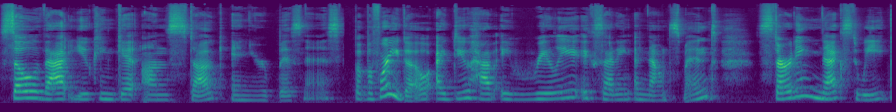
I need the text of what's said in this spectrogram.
so that you can get unstuck in your business. But before you go, I do have a really exciting announcement. Starting next week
